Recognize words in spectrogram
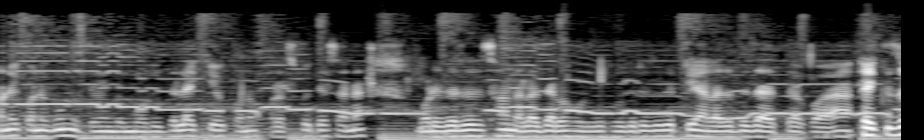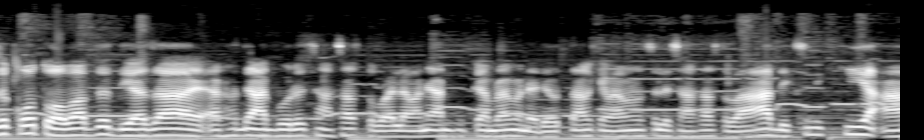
অনেক অনেক উন্নত। কিন্তু মসজিদে কেউ কোনো খরচ করতেছে না। মসজিদে যদি সান্দালা যাবে, হুজুর যদি টিয়ালা যদি যাইতে দেখতে যে কত অভাব যে দেওয়া যায়। এখন যে আমি বলে চান্স আসতে পারলে মানে আমি ক্যামেরাম্যান এর, তার ক্যামেরাম্যান চান্স আসতে পারে আর দেখছি না কি আ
